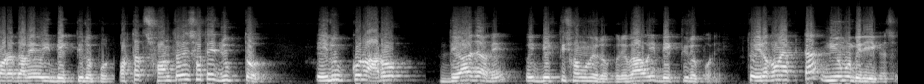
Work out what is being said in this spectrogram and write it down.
করা যাবে ওই ব্যক্তির ওপর অর্থাৎ সন্ত্রাসের সাথে যুক্ত এরূপ কোনো আরোপ দেওয়া যাবে ওই ব্যক্তি সমূহের ওপরে বা ওই ব্যক্তির ওপরে তো এরকম একটা নিয়মও বেরিয়ে গেছে।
